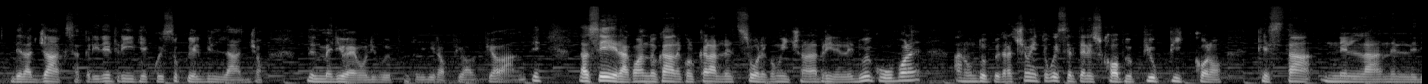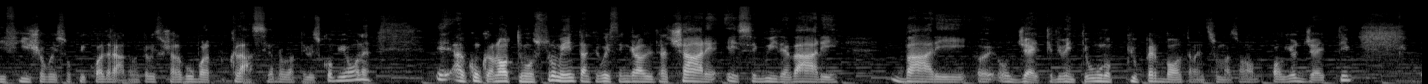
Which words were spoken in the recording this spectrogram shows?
della JAXA per i detriti e questo qui è il villaggio del Medioevo di cui appunto vi dirò più, più avanti. La sera, quando cade col calare del sole, cominciano ad aprire le due cupole, hanno un doppio tracciamento, questo è il telescopio più piccolo che sta nella, nell'edificio questo qui quadrato, mentre questo c'è la cupola più classica proprio a telescopione e ha comunque un ottimo strumento, anche questo è in grado di tracciare e seguire vari, vari eh, oggetti, ovviamente uno più per volta, ma insomma sono pochi oggetti.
